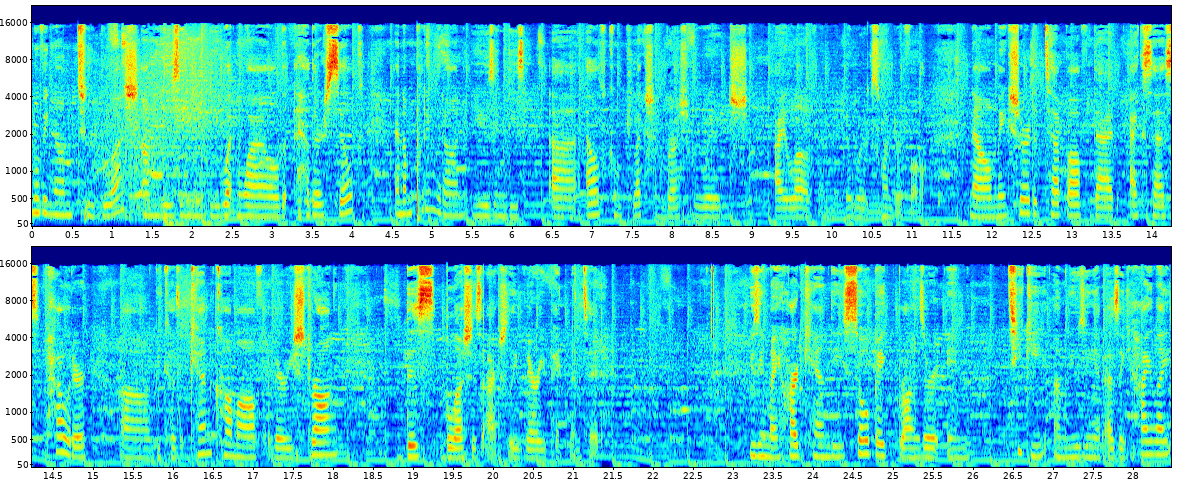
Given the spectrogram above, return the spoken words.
Moving on to blush, I'm using the Wet n Wild Heather Silk and I'm putting it on using this uh, e.l.f. complexion brush which I love and it works wonderful. Now make sure to tap off that excess powder uh, because it can come off very strong. This blush is actually very pigmented. Using my Hard Candy So Baked Bronzer in Tiki. I'm using it as a highlight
